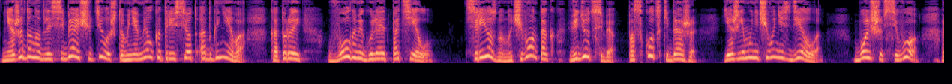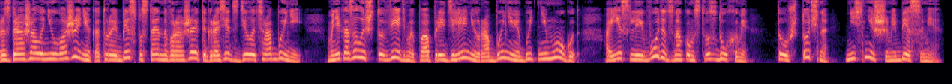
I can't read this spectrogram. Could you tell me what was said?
Неожиданно для себя ощутила, что меня мелко трясет от гнева, который волнами гуляет по телу. Серьезно, ну чего он так ведет себя? По-скотски даже. Я же ему ничего не сделала. Больше всего раздражало неуважение, которое бес постоянно выражает и грозит сделать рабыней. Мне казалось, что ведьмы по определению рабынями быть не могут, а если и водят знакомство с духами, то уж точно не с низшими бесами.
